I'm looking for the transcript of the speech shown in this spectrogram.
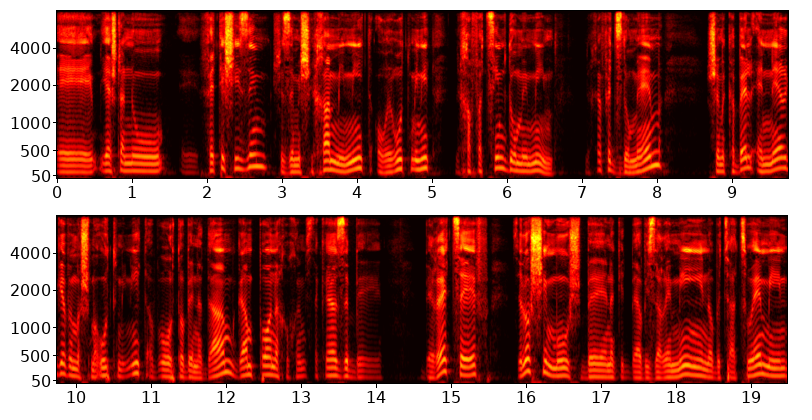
אה, יש לנו פטישיזם, שזה משיכה מינית, עוררות מינית, לחפצים דוממים. לחפץ דומם, שמקבל אנרגיה ומשמעות מינית עבור אותו בן אדם. גם פה אנחנו יכולים להסתכל על זה ב, ברצף. זה לא שימוש, ב, נגיד, באביזרי מין או בצעצועי מין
